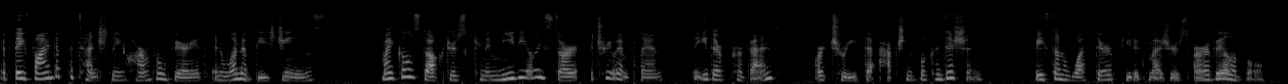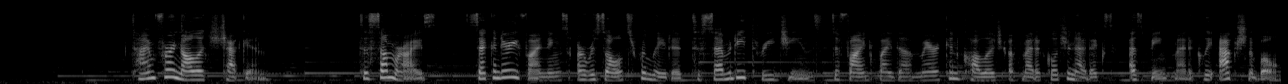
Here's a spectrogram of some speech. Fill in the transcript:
If they find a potentially harmful variant in one of these genes, Michael's doctors can immediately start a treatment plan to either prevent or treat the actionable condition based on what therapeutic measures are available. Time for a knowledge check-in. To summarize, Secondary findings are results related to 73 genes defined by the American College of Medical Genetics as being medically actionable.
